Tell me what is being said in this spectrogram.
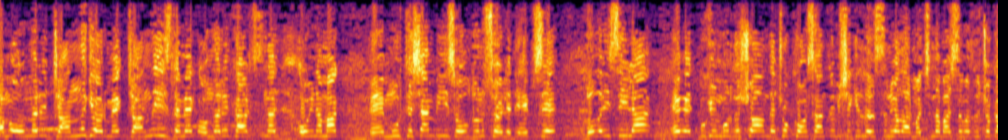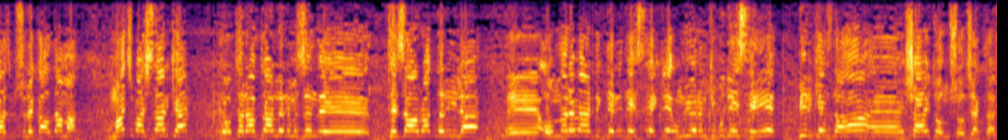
Ama onları canlı görmek, canlı izlemek, onların karşısında oynamak e, muhteşem bir his olduğunu söyledi hepsi. Dolayısıyla evet bugün burada şu anda çok konsantre bir şekilde ısınıyorlar. Maçında başlamasına çok az bir süre kaldı ama maç başlarken e, o taraftarlarımızın e, tezahüratlarıyla e, onlara verdikleri destekle umuyorum ki bu desteği bir kez daha e, şahit olmuş olacaklar.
